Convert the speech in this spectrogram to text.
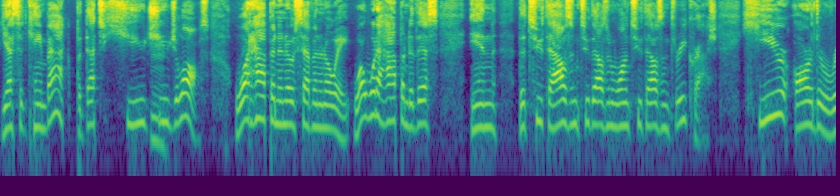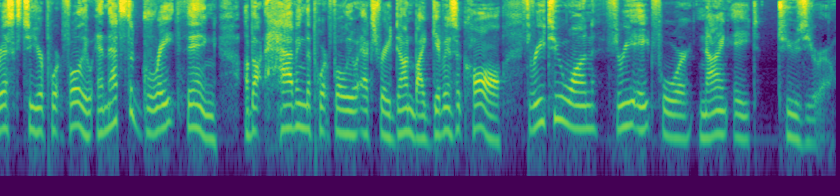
Yes, it came back, but that's a huge, hmm. huge loss. What happened in 07 and 08? What would have happened to this in the 2000, 2001, 2003 crash? Here are the risks to your portfolio. And that's the great thing about having the portfolio x-ray done by giving us a call 321 384 9820.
